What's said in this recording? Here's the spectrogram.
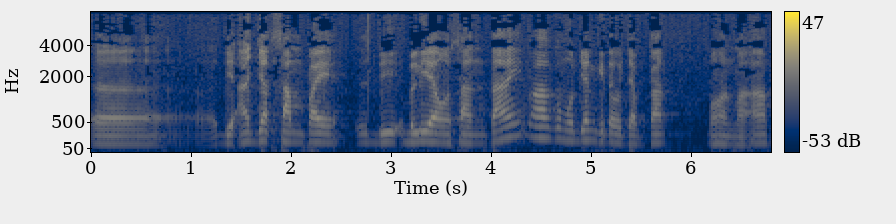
eh, diajak sampai di beliau santai, maka kemudian kita ucapkan, mohon maaf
